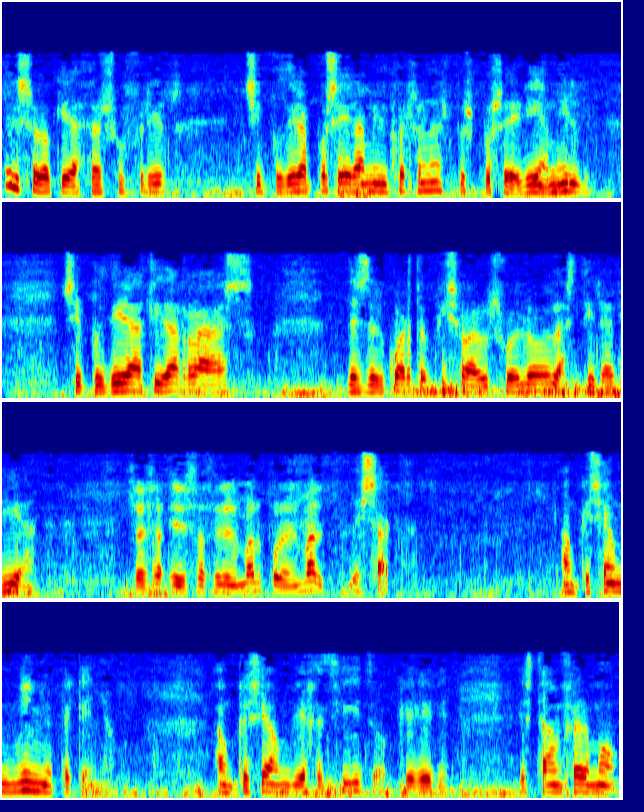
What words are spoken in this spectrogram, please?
Él solo quiere hacer sufrir. Si pudiera poseer a mil personas, pues poseería mil. Si pudiera tirarlas desde el cuarto piso al suelo, las tiraría. O sea, es- es hacer el mal por el mal. Exacto. Aunque sea un niño pequeño, aunque sea un viejecito que está enfermo,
